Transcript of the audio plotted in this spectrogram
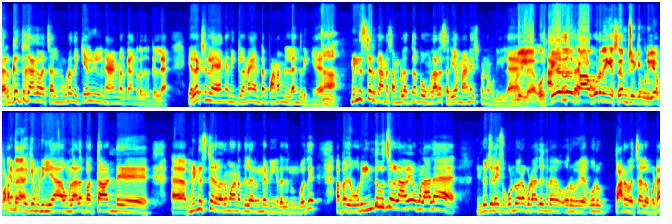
தர்க்கத்துக்காக வச்சாலுமே கூட அந்த கேள்வியில் நியாயமாக இருக்காங்கிறது இருக்குல்ல. எலெக்ஷனில் ஏங்க நிற்கலன்னா என்கிட்ட பணம் இல்லைங்கிறீங்க. மினிஸ்டருக்கான சம்பளத்தை அப்போ உங்களால் சரியாக மேனேஜ் பண்ண முடியல. முடியல. ஒரு தேர்தலுக்காக கூட நீங்கள் சேமிச்சு வைக்க முடியலையா சேமிச்சு வைக்க முடியலையா? உங்களால் பத்து ஆண்டு மினிஸ்டர் வருமானத்தில் இருந்து அப்படிங்கிறதுனும் போது அப்போ ஒரு இண்டிவிஜுவலாகவே உங்களால் இண்டிவிஜுவல் லைஃப்பை கொண்டு வரக்கூடாதுங்கிற ஒரு ஒரு பார்வை வச்சாலும் கூட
